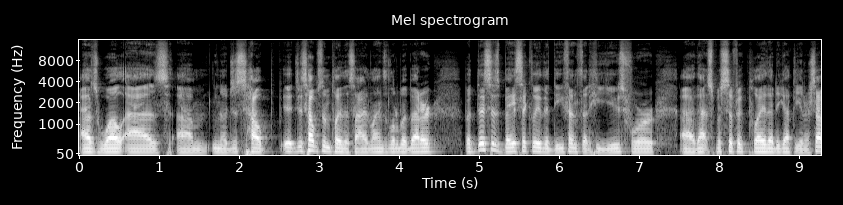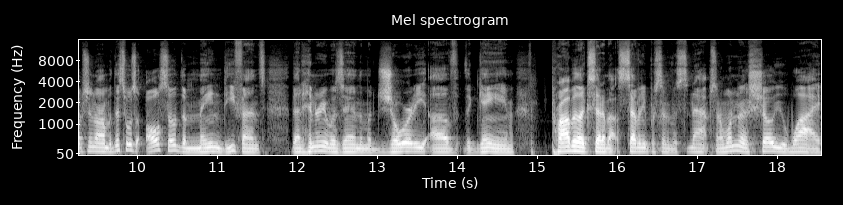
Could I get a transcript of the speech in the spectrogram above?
as well as, um, you know, just help, it just helps them play the sidelines a little bit better. But this is basically the defense that he used for uh, that specific play that he got the interception on. But this was also the main defense that Henry was in the majority of the game. Probably, like I said, about 70% of his snaps. And I wanted to show you why.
